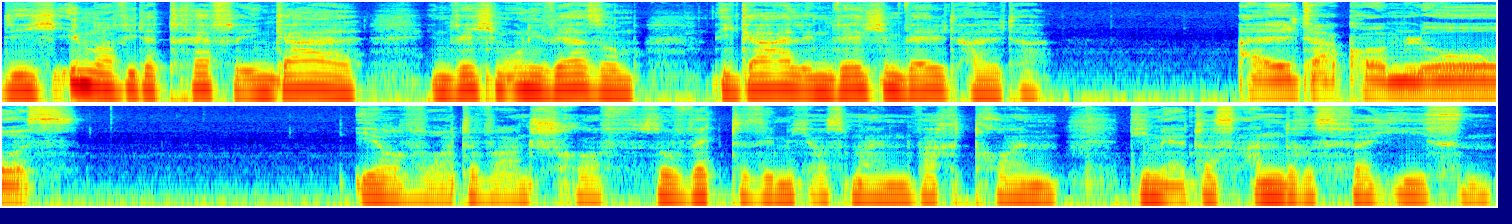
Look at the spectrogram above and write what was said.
die ich immer wieder treffe, egal in welchem Universum, egal in welchem Weltalter. Alter, komm los! Ihre Worte waren schroff, so weckte sie mich aus meinen Wachträumen, die mir etwas anderes verhießen.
